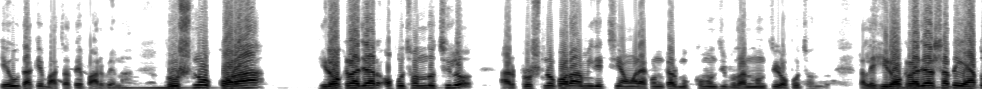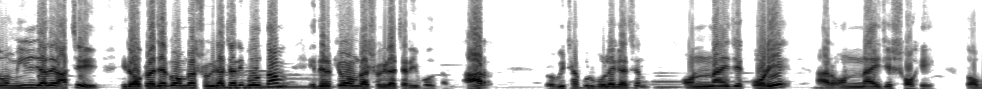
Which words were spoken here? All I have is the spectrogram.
কেউ তাকে বাঁচাতে পারবে না। প্রশ্ন করা হীরক রাজার অপছন্দ ছিল আর প্রশ্ন করা আমি দেখছি আমার এখনকার মুখ্যমন্ত্রী, প্রধানমন্ত্রীর অপছন্দ। তাহলে হীরক রাজার সাথে এত মিল যাদের আছে, হীরক রাজাকেও আমরা স্বৈরাচারী বলতাম, এদেরকেও আমরা স্বৈরাচারী বলতাম। আর রবি ঠাকুর বলে গেছেন, অন্যায় যে করে আর অন্যায় যে সহে, তব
